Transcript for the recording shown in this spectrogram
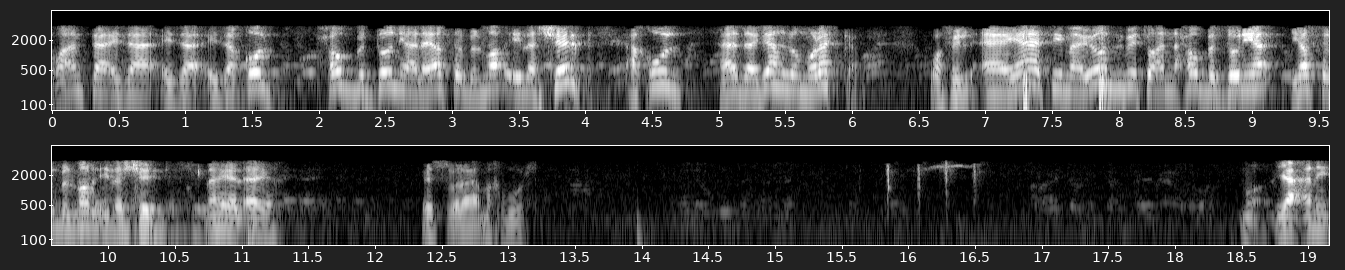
وأنت إذا, إذا, إذا قلت حب الدنيا لا يصل بالمرء إلى الشرك أقول هذا جهل مركب. وفي الآيات ما يثبت أن حب الدنيا يصل بالمرء إلى الشرك. ما هي الآية؟ اسفر يا مخبول. يعني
